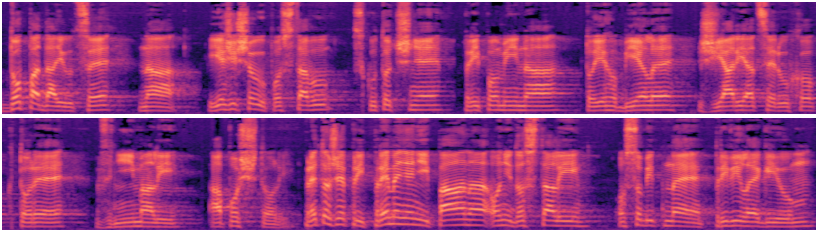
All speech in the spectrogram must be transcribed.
dopadajúce na Ježišovú postavu skutočne pripomína to jeho biele žiariace rucho, ktoré vnímali apoštoli. Pretože pri premenení pána oni dostali osobitné privilégium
